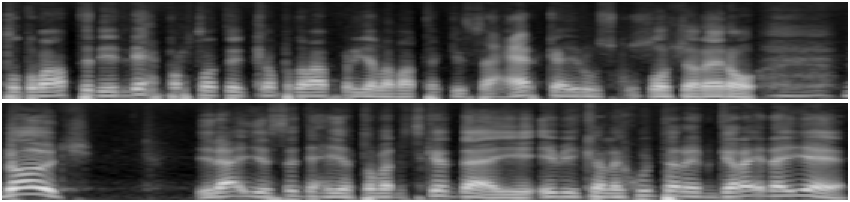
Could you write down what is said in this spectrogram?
toddobaatan iyo lix barcentage ka badan afar iyo labaatankii saa cerka inuu isku soo shareero. Doj ilaa iyo saddex iyo toban iska daayay iminka laku tareen garaynaye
